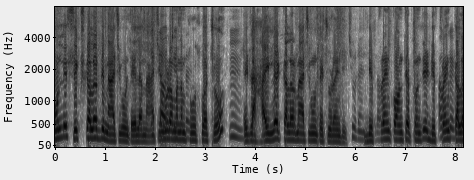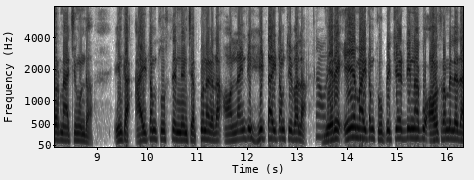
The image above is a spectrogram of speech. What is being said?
only six colour the matching ఉంటాయి. ఇలా మ్యాచింగ్ కూడా మనం చూసుకోవచ్చు. ఇట్లా హైలైట్ కలర్ మ్యాచింగ్ ఉంటాయి చూడండి. చూడండి డిఫరెంట్ కాన్సెప్ట్ ఉంది డిఫరెంట్ కలర్ మ్యాచింగ్ ఉందా? ఇంకా ఐటమ్ చూస్తే నేను చెప్తున్నా కదా ఆన్లైన్ ది హిట్ ఐటమ్స్ ఇవ్వాల? వేరే ఏం ఐటమ్ చూపించేది నాకు అవసరమే లేదా?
